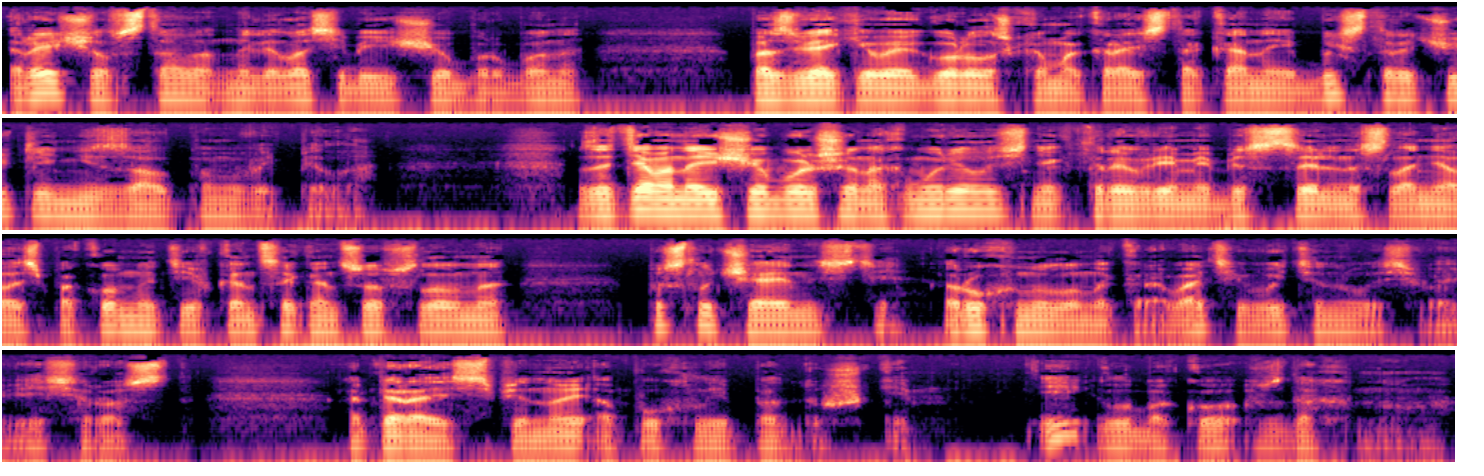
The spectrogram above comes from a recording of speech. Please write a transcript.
Рэйчел встала, налила себе еще бурбона, позвякивая горлышком о край стакана и быстро, чуть ли не залпом выпила. Затем она еще больше нахмурилась, некоторое время бесцельно слонялась по комнате и в конце концов, словно по случайности, рухнула на кровать и вытянулась во весь рост, опираясь спиной о пухлые подушки, и глубоко вздохнула.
